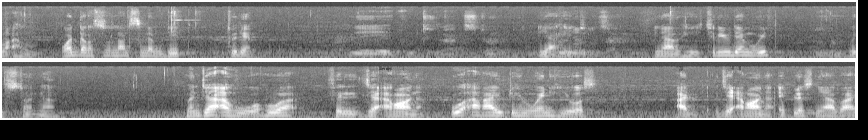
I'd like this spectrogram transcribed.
معهم what the Rasul صلى الله عليه وسلم did to them They put like stone. yeah Put he, them inside. yeah, he threw them with with stone now من جاءه وهو في الجعرانة who arrived to him when he was at Ja'rana a place nearby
